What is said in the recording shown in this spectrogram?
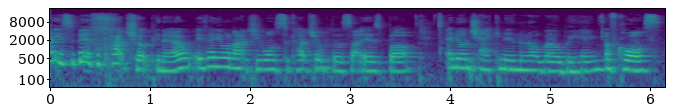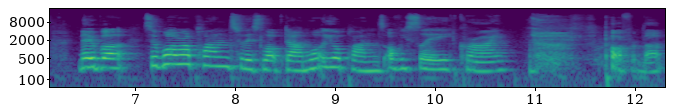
like it's a bit of a catch up. You know, if anyone actually wants to catch up with us, that is. But Anyone checking in on our well being? of course, no. But so, what are our plans for this lockdown? What are your plans? Obviously, Cry. apart from that,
